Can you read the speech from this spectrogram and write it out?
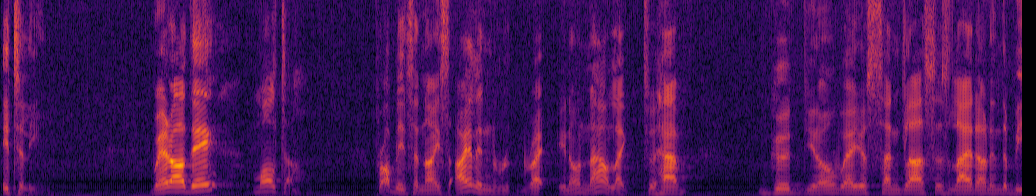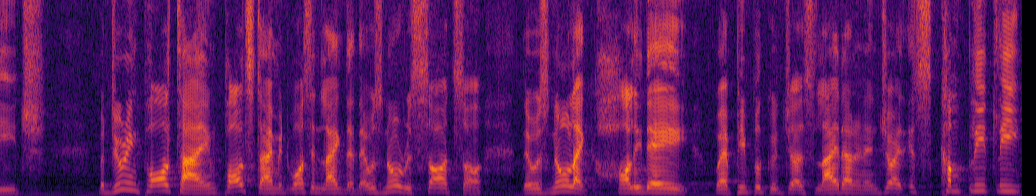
Italy. Where are they? Malta. Probably it's a nice island, right? You know, now, like to have good, you know, wear your sunglasses, lie down in the beach. But during Paul time, Paul's time, it wasn't like that. There was no resorts or there was no like holiday where people could just lie down and enjoy it. It's completely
